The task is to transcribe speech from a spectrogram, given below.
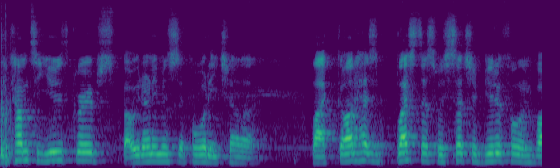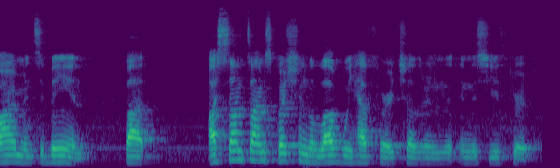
We come to youth groups, but we don't even support each other. Like, God has blessed us with such a beautiful environment to be in, but I sometimes question the love we have for each other in, the, in this youth group,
